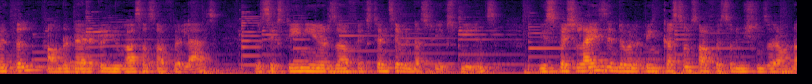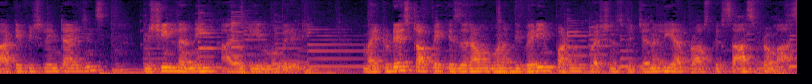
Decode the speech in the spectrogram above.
Mittal, founder director Yugasa Software Labs, with 16 years of extensive industry experience. We specialize in developing custom software solutions around artificial intelligence, machine learning, IoT, and mobility. My today's topic is around one of the very important questions which generally our prospects ask from us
